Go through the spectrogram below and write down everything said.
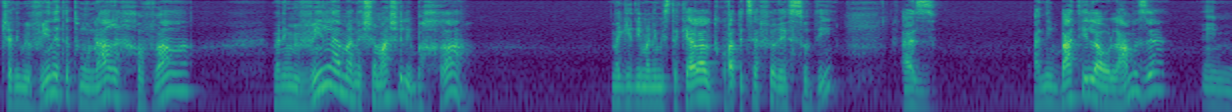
כשאני מבין את התמונה הרחבה, ואני מבין למה הנשמה שלי בחרה. נגיד, אם אני מסתכל על תקופת בית ספר יסודי, אז אני באתי לעולם הזה עם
